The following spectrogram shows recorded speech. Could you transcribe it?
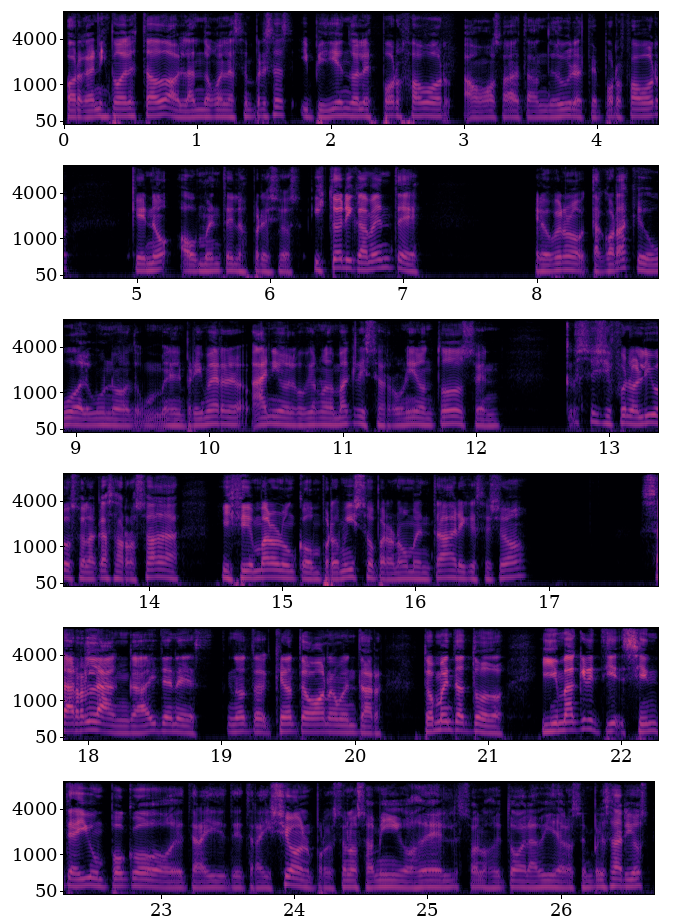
organismos del Estado hablando con las empresas y pidiéndoles por favor, vamos a ver hasta dónde dura este por favor, que no aumenten los precios. Históricamente, el gobierno, ¿te acordás que hubo alguno, en el primer año del gobierno de Macri se reunieron todos en, no sé si fue en Olivos o en la Casa Rosada, y firmaron un compromiso para no aumentar y qué sé yo? Sarlanga, ahí tenés, que no te van a aumentar, te aumenta todo. Y Macri siente ahí un poco de, de traición, porque son los amigos de él, son los de toda la vida, los empresarios.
